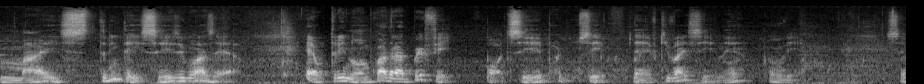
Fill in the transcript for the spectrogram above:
mais 36 igual a zero. É o trinômio quadrado perfeito. Pode ser, pode não ser. Deve que vai ser, né? Vamos ver. Você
